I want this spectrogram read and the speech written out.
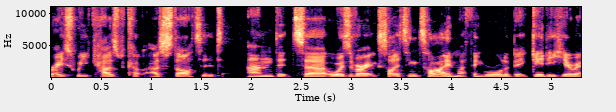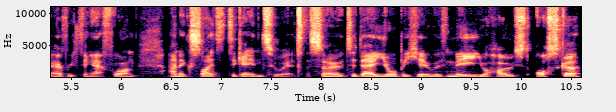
Race week has has started and it's uh, always a very exciting time. I think we're all a bit giddy here at Everything F1 and excited to get into it. So today you'll be here with me, your host Oscar,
